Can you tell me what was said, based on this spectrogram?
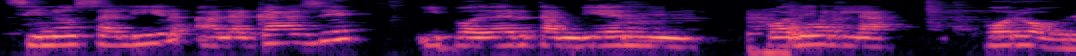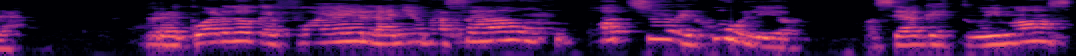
sino salir a la calle y poder también ponerla por obra. Recuerdo que fue el año pasado un 8 de julio, o sea que estuvimos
